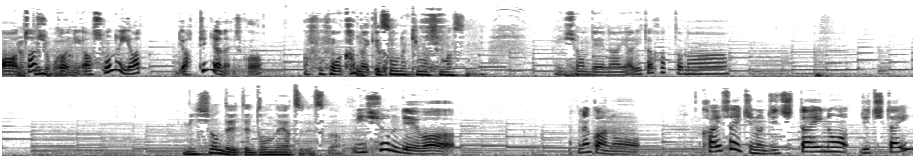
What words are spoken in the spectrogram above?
あやってんのかな？確かに。あそんなややってんじゃないですか？わかんないけど。そんな気もしますね。ミッションデーなやりたかったな。ミッションデイってどんなやつですか？ミッションデーはなんかあの開催地の自治体の自治体、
